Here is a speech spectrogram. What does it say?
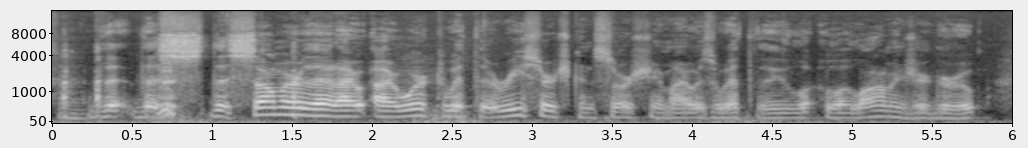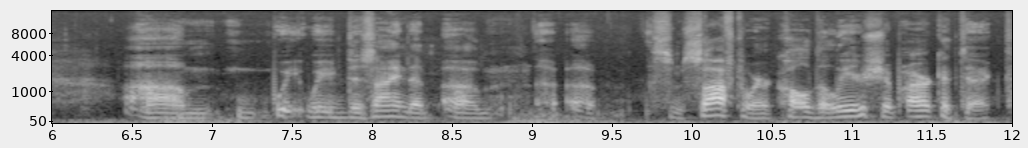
the, the, the summer that I, I worked with the research consortium I was with, the L- Lominger Group, um, we, we designed a, um, a, a, some software called the Leadership Architect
